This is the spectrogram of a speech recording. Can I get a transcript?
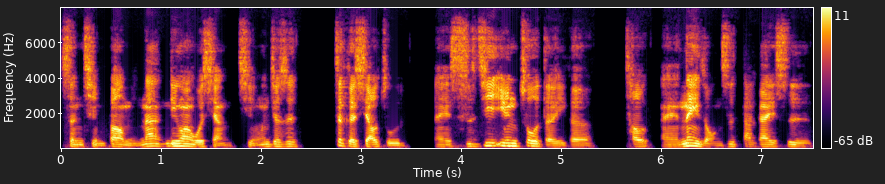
申请报名？那另外我想请问，就是这个小组诶实际运作的一个操诶内容是大概是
